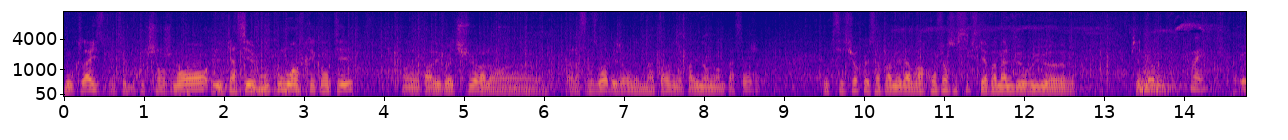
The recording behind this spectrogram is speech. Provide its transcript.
Donc là, ils ont fait beaucoup de changements et le quartier est beaucoup moins fréquenté euh, par les voitures. Alors euh, à la Saint-Zois, déjà, on est le matin, il n'y a pas énormément de passages. Donc c'est sûr que ça permet d'avoir confiance aussi parce qu'il y a pas mal de rues euh, piétonnes. Ouais. Et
